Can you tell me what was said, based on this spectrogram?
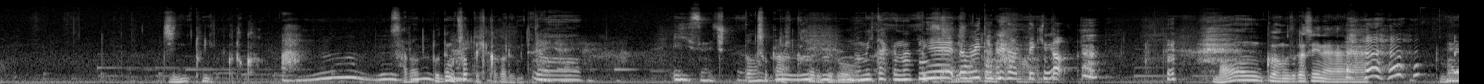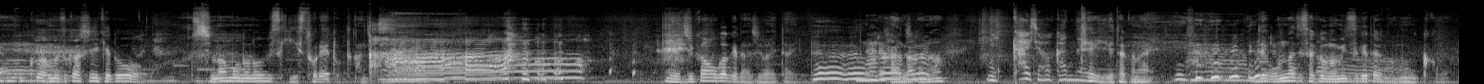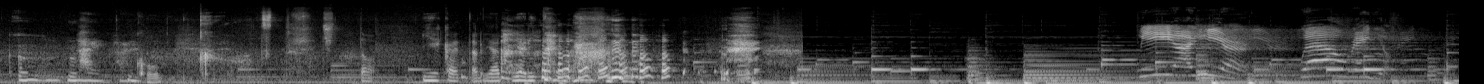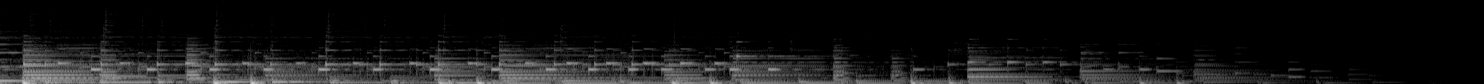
ジントニックとか。あさらっとでもちょっと引っかかるみたいな、はいはいはいい。いですねちょっと。ちょっと引っかかるけど、飲みたくなってきた。ね飲みたくなってきた。文句は難しいね文句は難しいけど島物のウイスキーストレートって感じかなあで時間をかけて味わいたい。感じかな。一回じゃわかんない。手入れたくない。で同じ酒を飲み続けたいのもこううんうん。はいはい。こうクーッつって。ちょっと家帰ったらややりたいな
